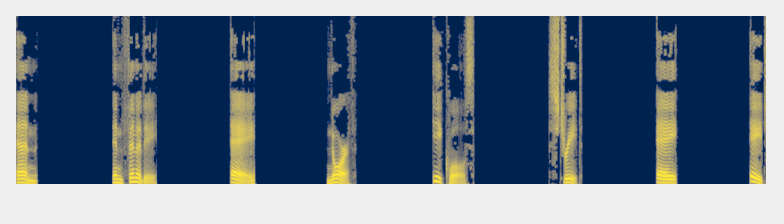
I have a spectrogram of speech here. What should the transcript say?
n infinity a north equals street a h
